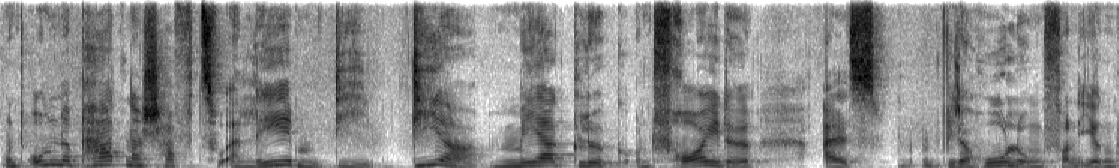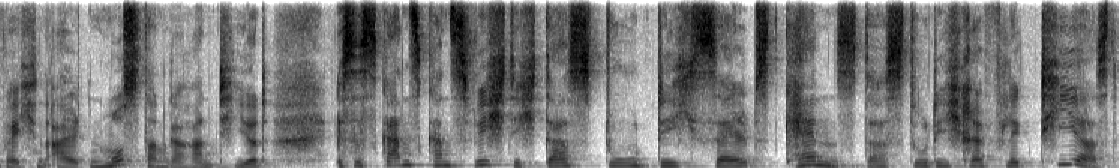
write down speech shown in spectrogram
Und um eine Partnerschaft zu erleben, die dir mehr Glück und Freude als Wiederholung von irgendwelchen alten Mustern garantiert, ist es ganz, ganz wichtig, dass du dich selbst kennst, dass du dich reflektierst,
